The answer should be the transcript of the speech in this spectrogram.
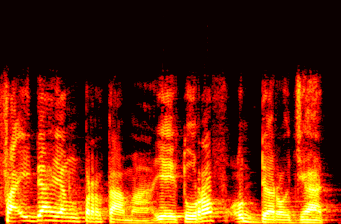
faedah yang pertama yaitu raf'ud darajat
